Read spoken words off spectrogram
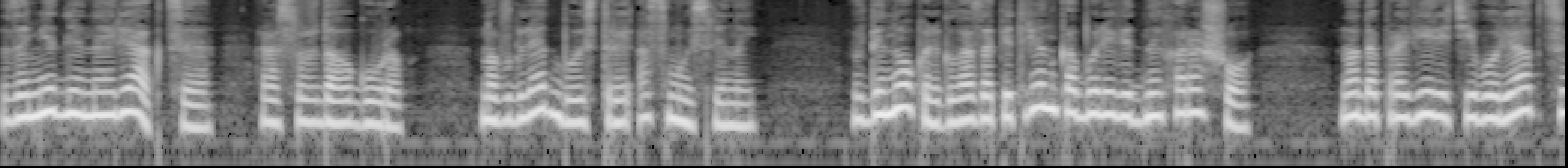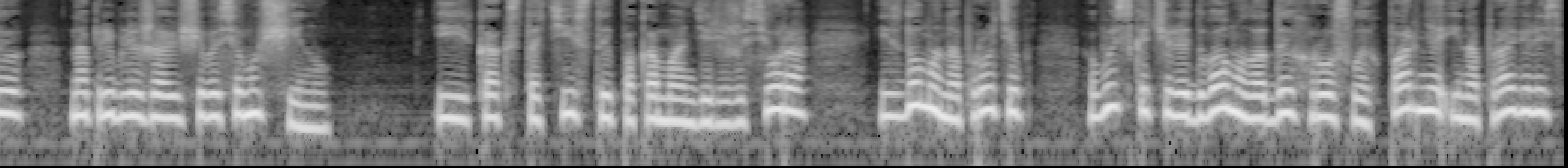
замедленная реакция, рассуждал Гуров, но взгляд быстрый, осмысленный. В бинокль глаза Петренко были видны хорошо. Надо проверить его реакцию на приближающегося мужчину. И, как статисты по команде режиссера, из дома напротив выскочили два молодых рослых парня и направились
